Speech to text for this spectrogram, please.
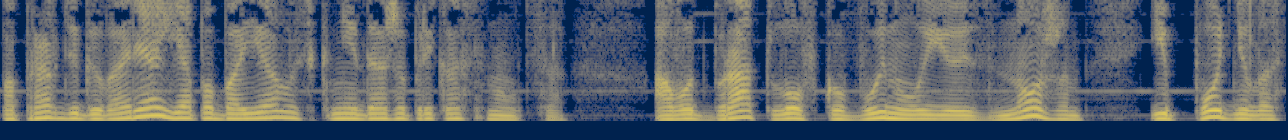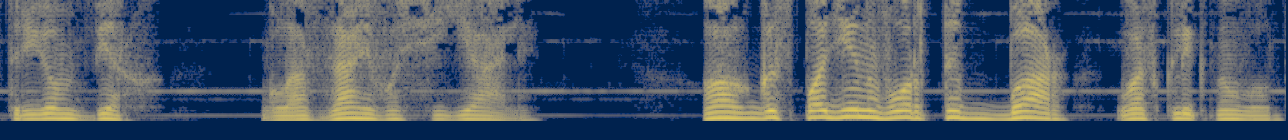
По правде говоря, я побоялась к ней даже прикоснуться, а вот брат ловко вынул ее из ножен и поднял острием вверх. Глаза его сияли. «Ах, господин Вортебар!» — воскликнул он.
